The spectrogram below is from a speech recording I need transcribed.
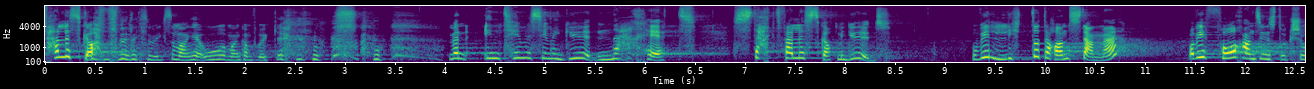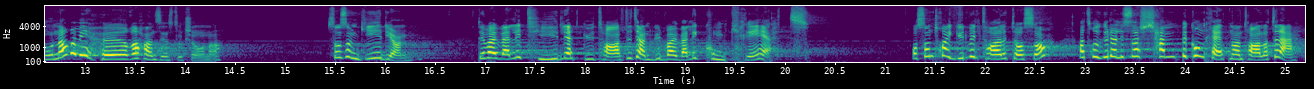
Fellesskap det er liksom ikke så mange ord man kan bruke. Men intimacy med Gud, nærhet, sterkt fellesskap med Gud. Hvor vi lytter til hans stemme og vi får hans instruksjoner, og vi hører hans instruksjoner. Sånn som Gideon. Det var jo veldig tydelig at Gud talte til ham. Gud var jo veldig konkret. Og Sånn tror jeg Gud vil tale til oss òg. Jeg tror Gud har lyst til å være kjempekonkret når han taler til deg.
